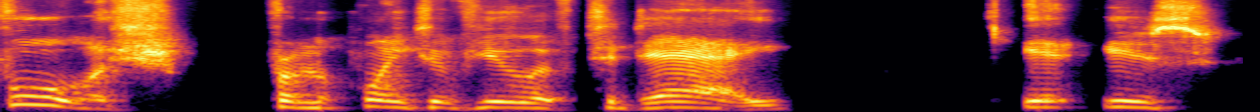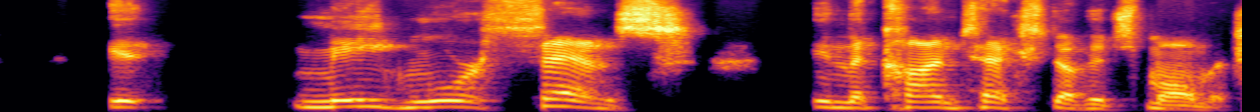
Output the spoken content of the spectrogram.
foolish from the point of view of today, it is it made more sense in the context of its moment.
